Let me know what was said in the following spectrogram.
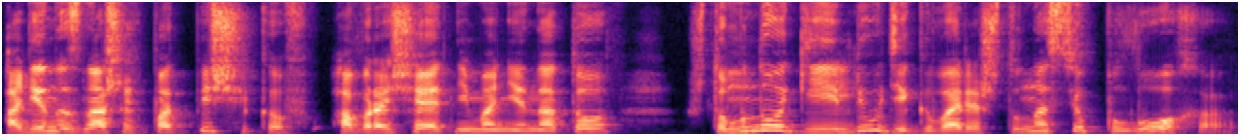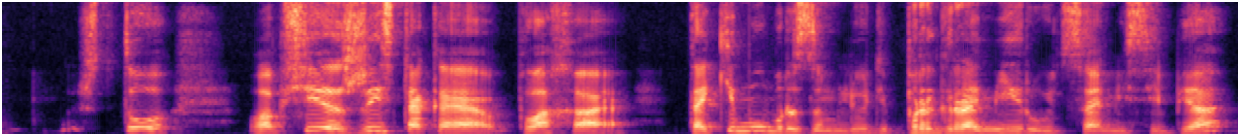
Один из наших подписчиков обращает внимание на то, что многие люди говорят, что у нас все плохо, что вообще жизнь такая плохая. Таким образом люди программируют сами себя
